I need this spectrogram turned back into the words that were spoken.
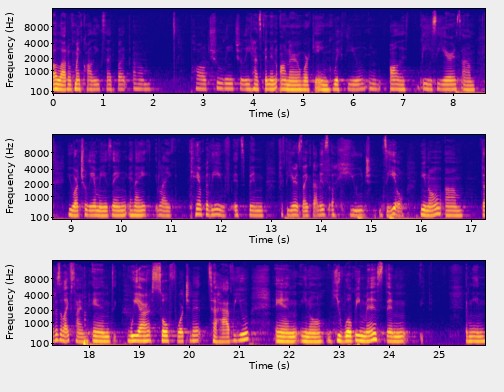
a lot of my colleagues said, but um, Paul, truly, truly has been an honor working with you in all of these years. Um, you are truly amazing, and I like can't believe it's been 50 years. Like that is a huge deal, you know. Um, that is a lifetime, and we are so fortunate to have you. And you know, you will be missed, and I mean,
